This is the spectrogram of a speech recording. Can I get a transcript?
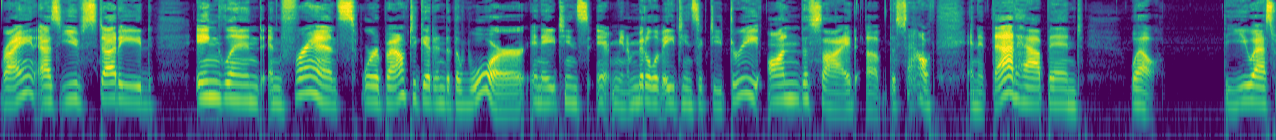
right? As you've studied England and France were about to get into the war in 18 I mean middle of 1863 on the side of the South. And if that happened, well, the U.S.,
